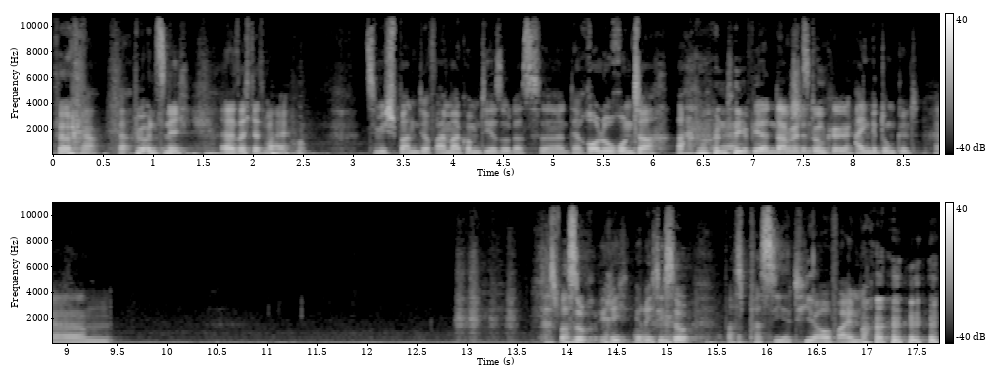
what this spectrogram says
für, Ja, ja. für uns nicht. Äh, soll ich das mal Ziemlich spannend. Auf einmal kommt hier so das, äh, der Rollo runter. Und wir werden da wird's dunkel. Eingedunkelt. Ähm, Das war so ri- richtig so, was passiert hier auf einmal?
